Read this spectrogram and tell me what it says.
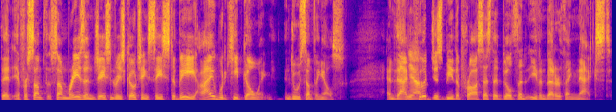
that if for some some reason Jason Drees coaching ceased to be, I would keep going and do something else. And that Yeah. could just be the process that builds an even better thing next.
